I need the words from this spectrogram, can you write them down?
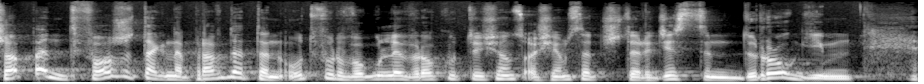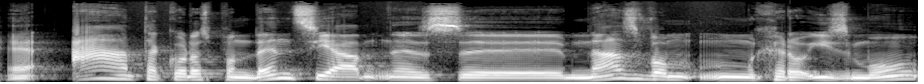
Chopin tworzy tak naprawdę ten utwór w ogóle w roku 1842, e, a ta korespondencja z nazwą mm, heroizmu,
